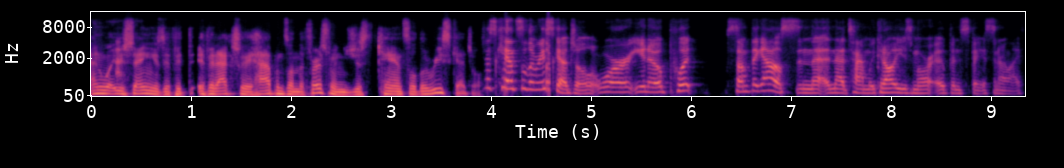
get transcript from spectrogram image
And what you're saying is if it if it actually happens on the first one, you just cancel the reschedule. Just cancel the reschedule or, you know, put something else in that in that time. We could all use more open space in our life.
